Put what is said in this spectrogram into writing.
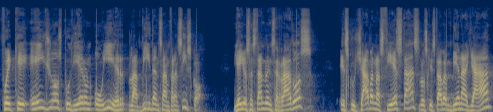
fue que ellos pudieron oír la vida en San Francisco. Y ellos estando encerrados, escuchaban las fiestas, los que estaban bien allá,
